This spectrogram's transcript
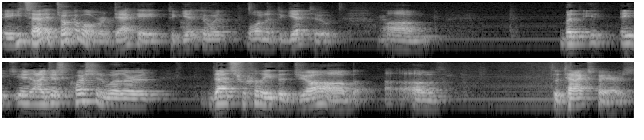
he said it took him over a decade to get to it, wanted to get to. Um, But it, it, it- I just question whether that's really the job of the taxpayers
